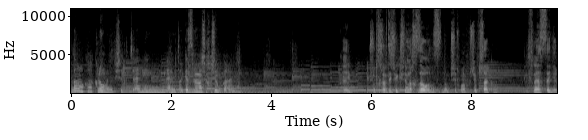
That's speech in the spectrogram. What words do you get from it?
לא, לא קרה כלום, אני פשוט, אני, אני מתרכזת במה שחשוב כרגע. אוקיי, פשוט חשבתי שכשנחזור, אז נמשיך מאיפה שהפסקנו. לפני הסגר.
